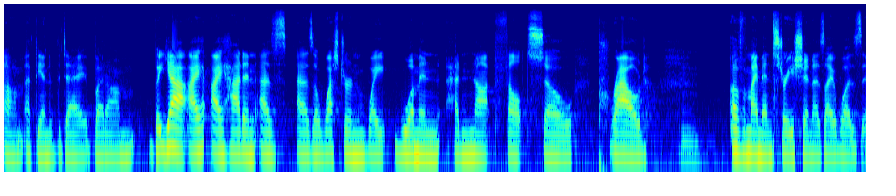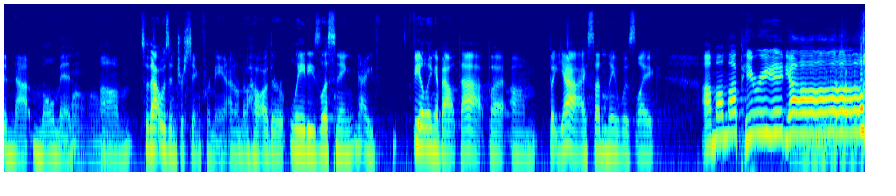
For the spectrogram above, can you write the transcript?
um, at the end of the day. But um, but yeah, I I hadn't as as a Western white woman had not felt so proud of my menstruation as I was in that moment. Um, so that was interesting for me. I don't know how other ladies listening are feeling about that, but um, but yeah, I suddenly was like, I'm on my period, y'all.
